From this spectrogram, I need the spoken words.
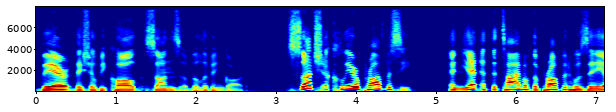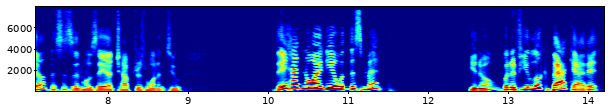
there they shall be called sons of the living God. Such a clear prophecy. And yet, at the time of the prophet Hosea, this is in Hosea chapters 1 and 2, they had no idea what this meant. You know, but if you look back at it,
